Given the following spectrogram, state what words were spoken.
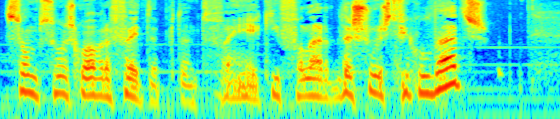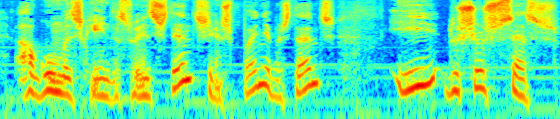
são pessoas com obra feita, portanto, vêm aqui falar das suas dificuldades, algumas que ainda são existentes, em Espanha, bastantes, e dos seus sucessos.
